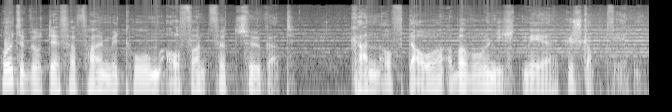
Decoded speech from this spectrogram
Heute wird der Verfall mit hohem Aufwand verzögert, kann auf Dauer aber wohl nicht mehr gestoppt werden.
